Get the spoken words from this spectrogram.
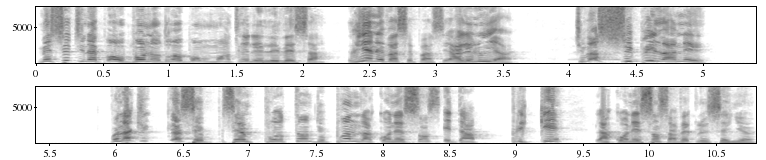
Mais si tu n'es pas au bon endroit, au bon moment en train de lever ça, rien ne va se passer. Alléluia. Tu vas subir l'année. Voilà que c'est important de prendre la connaissance et d'appliquer la connaissance avec le Seigneur.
